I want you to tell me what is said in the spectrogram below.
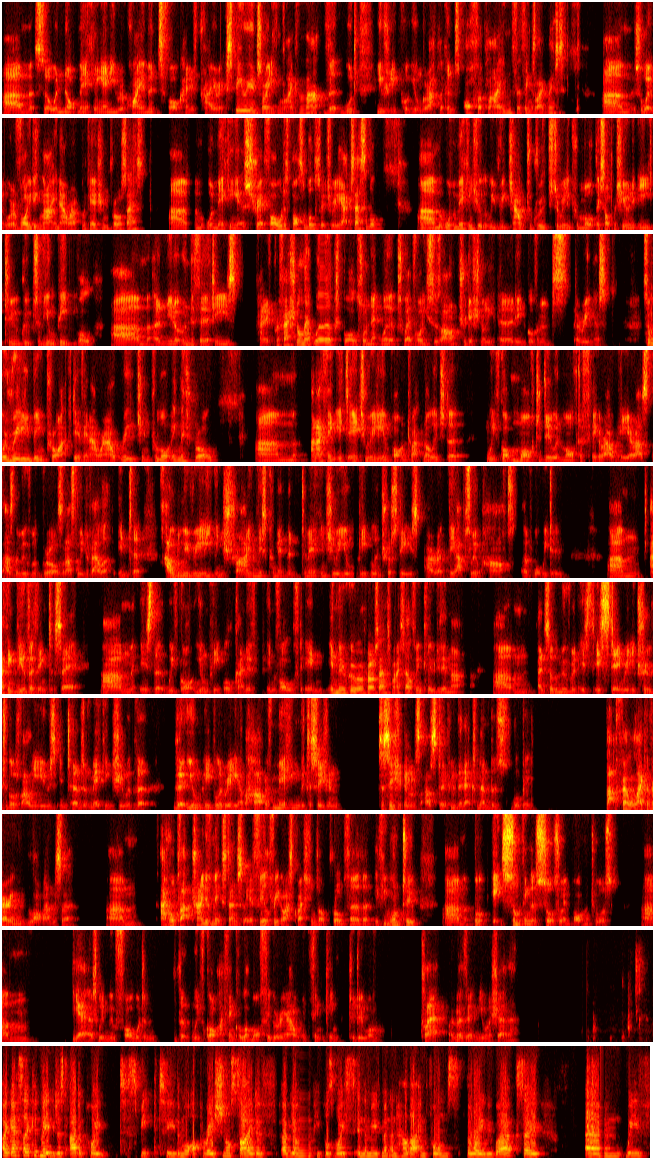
Um, so we're not making any requirements for kind of prior experience or anything like that that would usually put younger applicants off applying for things like this. Um, so we're, we're, avoiding that in our application process. Um, we're making it as straightforward as possible, so it's really accessible. Um, we're making sure that we reach out to groups to really promote this opportunity to groups of young people um, and you know under 30s kind of professional networks, but also networks where voices aren't traditionally heard in governance arenas. So we're really being proactive in our outreach in promoting this role. Um, and I think it's it's really important to acknowledge that we've got more to do and more to figure out here as as the movement grows and as we develop into how do we really enshrine this commitment to making sure young people and trustees are at the absolute heart of what we do. Um, I think the other thing to say um, is that we've got young people kind of involved in in the recruitment process, myself included in that. Um, and so the movement is is staying really true to those values in terms of making sure that that young people are really at the heart of making the decision decisions as to who the next members will be. That felt like a very long answer. Um, I hope that kind of makes sense, Leah. Feel free to ask questions or probe further if you want to, um, but it's something that's so, so important to us. Um, yeah, as we move forward and that we've got, I think, a lot more figuring out and thinking to do on. Claire, I don't know if there's anything you want to share there. I guess I could maybe just add a point to speak to the more operational side of, of young people's voice in the movement and how that informs the way we work. So um, we've,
